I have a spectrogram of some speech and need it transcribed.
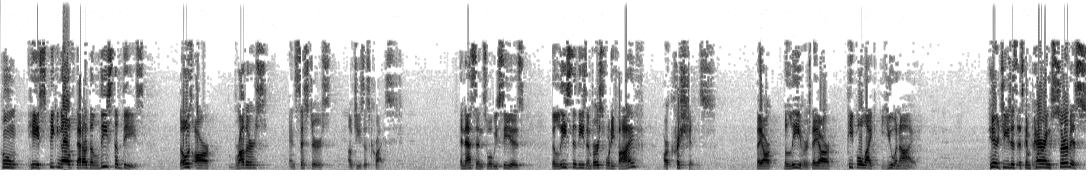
whom he is speaking of that are the least of these, those are brothers and sisters of Jesus Christ. In essence, what we see is the least of these in verse 45 are Christians. They are believers. They are people like you and I. Here Jesus is comparing service,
